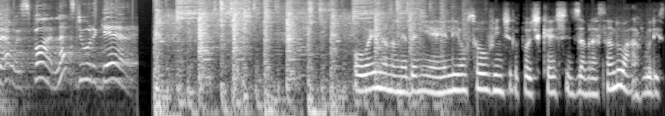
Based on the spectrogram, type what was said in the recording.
That was fun. Let's do it again. Oi, meu nome é Daniele e eu sou ouvinte do podcast Desabraçando Árvores.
